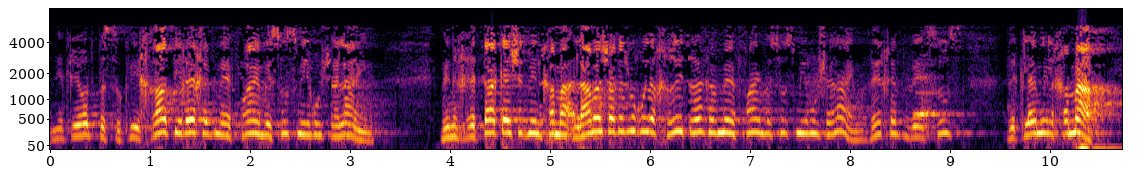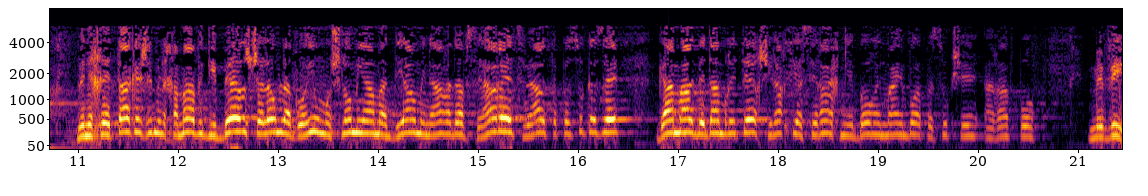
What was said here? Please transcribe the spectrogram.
אני אקריא עוד פסוק. והכרעתי רכב מאפרים וסוס מירושלים. ונחרטה קשת מלחמה. למה שהקדוש ברוך הוא יכרית רכב מאפרים וסוס מירושלים? רכב וסוס זה כלי מלחמה. ונחרטה קשת מלחמה ודיבר שלום לגויים ומושלום ים עדיהו מנהר הדף שארץ, ואז את הפסוק הזה, גם את בדם בריתך שילחתי אסירייך מבורן מים בו, הפסוק שהרב פה מביא.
